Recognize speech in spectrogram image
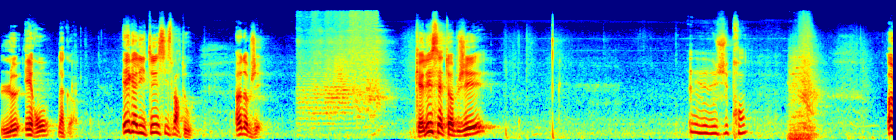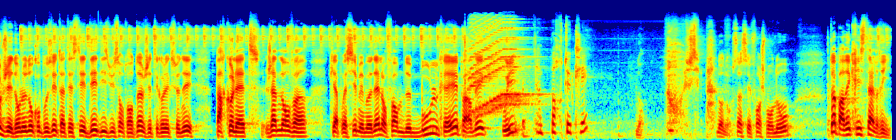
le héron, d'accord. Égalité, 6 partout. Un objet. Quel est cet objet? Euh, je prends. Objet dont le nom composé est attesté dès 1839, j'étais collectionné par Colette, Jeanne Lanvin, qui appréciait mes modèles en forme de boules créées par des... Oui Un porte-clés? Non. Non, je sais pas. Non, non, ça c'est franchement non. Toi, par des cristalleries,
